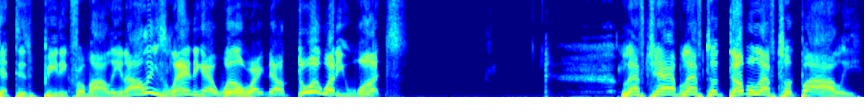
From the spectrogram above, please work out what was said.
get this beating from Ali. And Ali's landing at will right now, doing what he wants. Left jab, left hook, double left hook by Ali.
